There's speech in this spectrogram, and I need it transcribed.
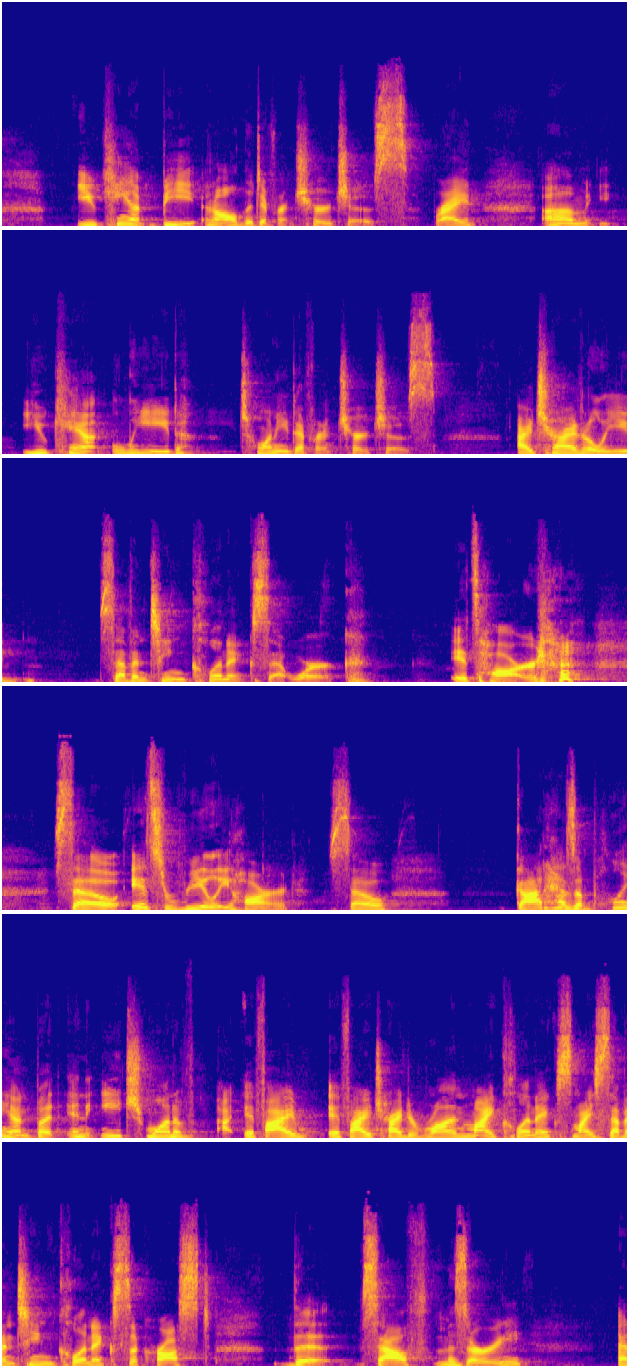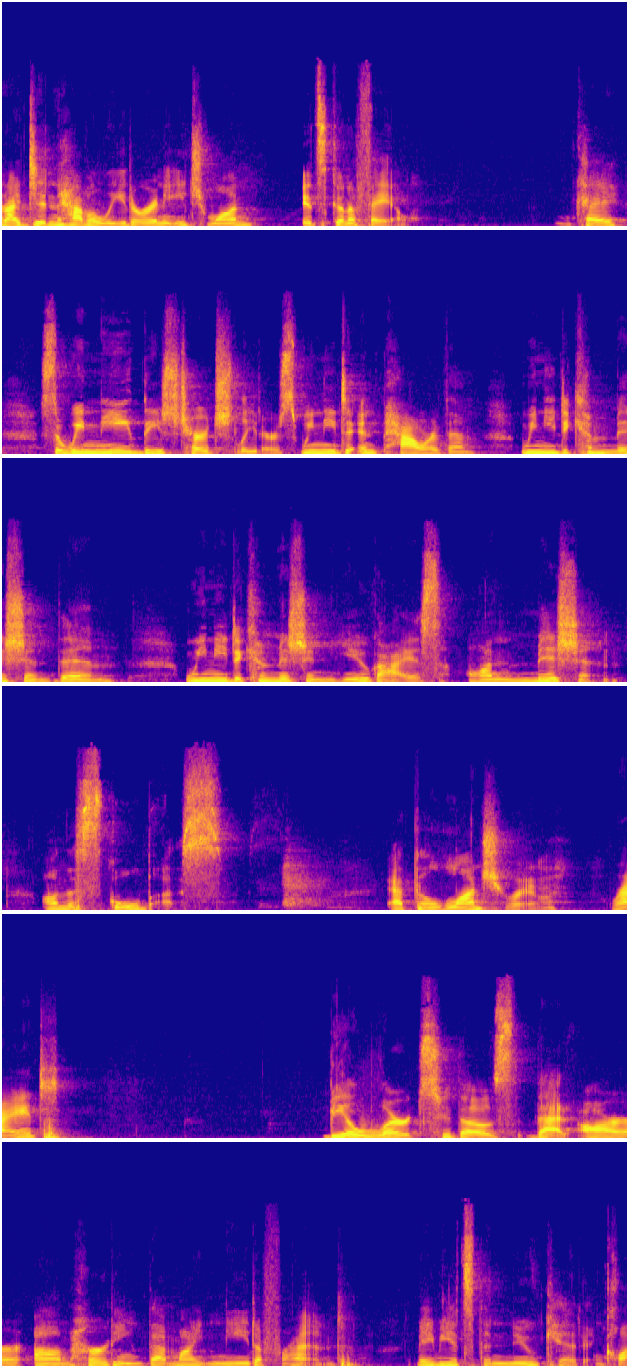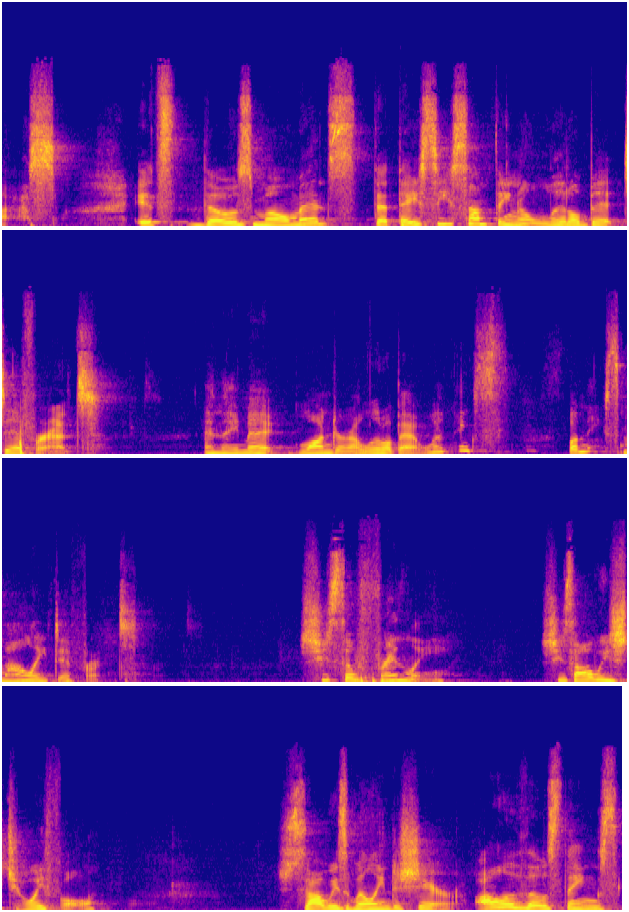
you can't be in all the different churches, right? Um, you can't lead 20 different churches. I try to lead 17 clinics at work it's hard. so it's really hard. So God has a plan, but in each one of if I if I tried to run my clinics, my 17 clinics across the South Missouri, and I didn't have a leader in each one, it's going to fail. Okay? So we need these church leaders. We need to empower them. We need to commission them. We need to commission you guys on mission on the school bus, at the lunchroom, right? Be alert to those that are um, hurting, that might need a friend. Maybe it's the new kid in class. It's those moments that they see something a little bit different and they might wonder a little bit what makes, what makes Molly different? She's so friendly, she's always joyful, she's always willing to share. All of those things,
